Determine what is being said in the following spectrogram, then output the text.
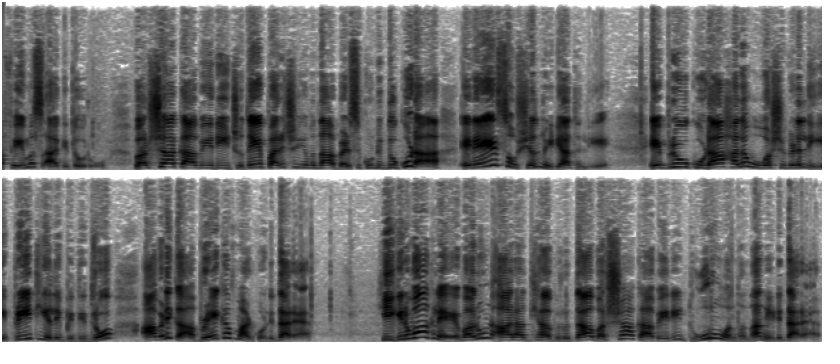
ಫೇಮಸ್ ಆಗಿದ್ದವರು. ವರ್ಷಾ ಕಾವೇರಿ ಜೊತೆ ಪರಿಚಯವನ್ನ ಬೆಳೆಸಿಕೊಂಡಿದ್ದು ಕೂಡ ಇದೇ ಸೋಷಿಯಲ್ ಮೀಡಿಯಾದಲ್ಲಿ ಇಬ್ರು ಕೂಡ ಹಲವು ವರ್ಷಗಳಲ್ಲಿ ಪ್ರೀತಿಯಲ್ಲಿ ಬಿದ್ದಿದ್ರು. ಆ ಬಳಿಕ ಬ್ರೇಕಪ್ ಮಾಡಿಕೊಂಡಿದ್ದಾರೆ. ಹೀಗಿರುವಾಗಲೇ ವರುಣ್ ಆರಾಧ್ಯ ವಿರುದ್ಧ ವರ್ಷಾ ಕಾವೇರಿ ದೂರು ಒಂದನ್ನ ನೀಡಿದ್ದಾರೆ.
